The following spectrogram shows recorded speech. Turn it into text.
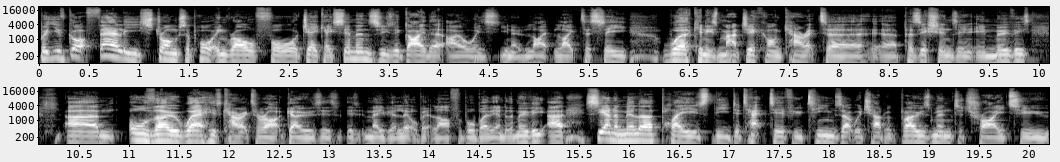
but you've got fairly strong supporting role for J.K. Simmons, who's a guy that I always you know like like to see working his magic on character uh, positions in, in movies. Um, although where his character arc goes is, is maybe a little bit laughable by the end of the movie. Uh, Sienna Miller plays the detective who teams up with Chadwick Boseman to try to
